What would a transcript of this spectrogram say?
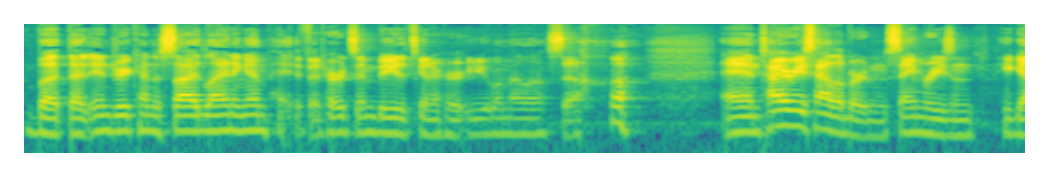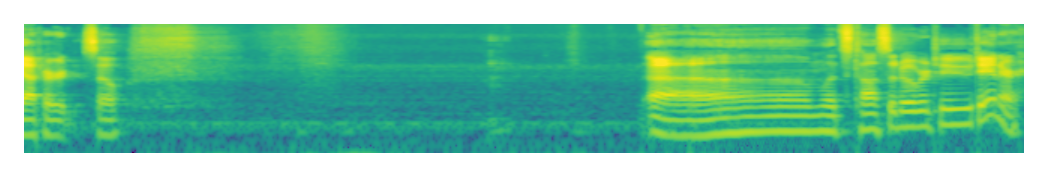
But that injury kind of sidelining him. If it hurts Embiid, it's going to hurt you, Lamelo. So, and Tyrese Halliburton, same reason he got hurt. So. Um, let's toss it over to Tanner.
